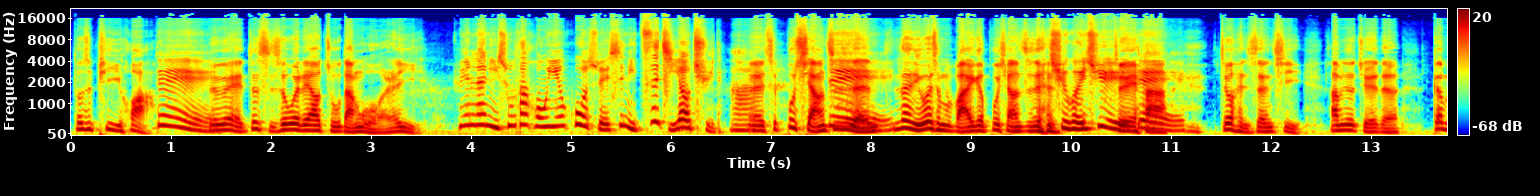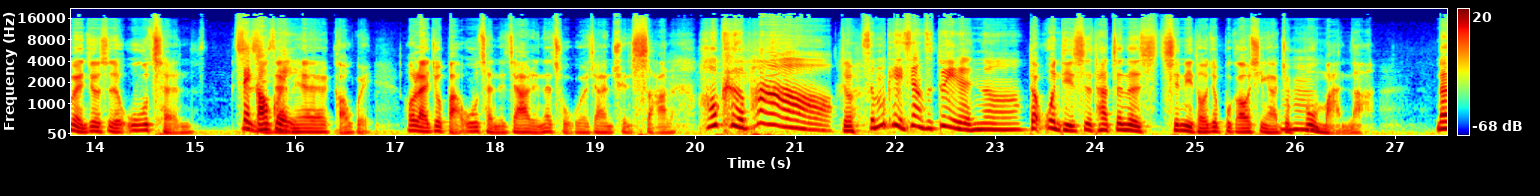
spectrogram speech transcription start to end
都是屁话。对，对不对？这只是为了要阻挡我而已。原来你说他红颜祸水是你自己要娶他，呃，是不祥之人。那你为什么把一个不祥之人娶回去？对啊，对，就很生气。他们就觉得根本就是乌臣在搞鬼，在搞鬼。后来就把乌臣的家人、在楚国的家人全杀了。好可怕哦！就怎么可以这样子对人呢？但问题是，他真的心里头就不高兴啊，就不满呐、啊。嗯、那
